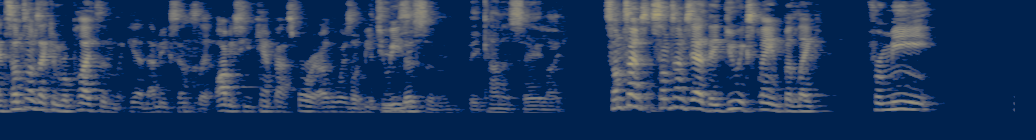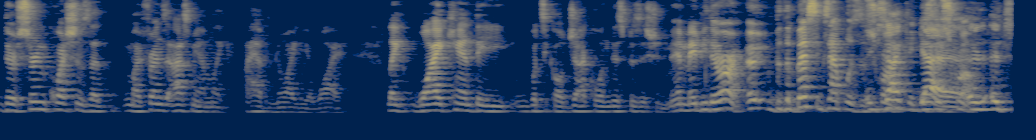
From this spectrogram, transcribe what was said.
And sometimes I can reply to them like, yeah, that makes sense. Like obviously you can't pass forward, otherwise it'd be if too you easy. listen, they kind of say like, Sometimes, sometimes, yeah, they do explain, but like for me, there are certain questions that my friends ask me. I'm like, I have no idea why. Like, why can't they? What's it called, Jackal in this position? And maybe there are, Uh, but the best example is the exactly. scrum. Yeah, It's the scrum. it- it's,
